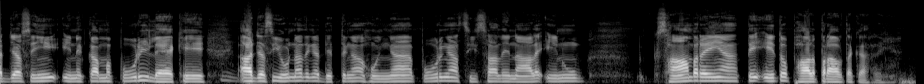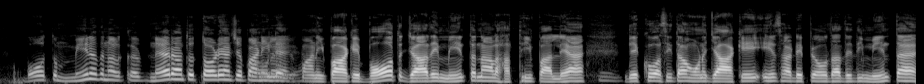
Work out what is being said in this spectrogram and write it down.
ਅੱਜ ਅਸੀਂ ਇਨਕਮ ਪੂਰੀ ਲੈ ਕੇ ਅੱਜ ਅਸੀਂ ਉਹਨਾਂ ਦੀਆਂ ਦਿੱਤੀਆਂ ਹੋਈਆਂ ਪੂਰੀਆਂ ਸੀਸਾਂ ਦੇ ਨਾਲ ਇਹਨੂੰ ਸਾਂਭ ਰਹੇ ਹਾਂ ਤੇ ਇਹ ਤੋਂ ਫਲ ਪ੍ਰਾਪਤ ਕਰ ਰਹੇ ਹਾਂ। ਬਹੁਤ ਮਿਹਨਤ ਨਾਲ ਕਰ- ਨਹਿਰਾਂ ਤੋਂ ਤੌੜਿਆਂ 'ਚ ਪਾਣੀ ਲੈ ਪਾਣੀ ਪਾ ਕੇ ਬਹੁਤ ਜ਼ਿਆਦਾ ਮਿਹਨਤ ਨਾਲ ਹੱਥੀਂ ਪਾਲਿਆ। ਦੇਖੋ ਅਸੀਂ ਤਾਂ ਹੁਣ ਜਾ ਕੇ ਇਹ ਸਾਡੇ ਪਿਓ ਦਾਦੇ ਦੀ ਮਿਹਨਤ ਹੈ।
